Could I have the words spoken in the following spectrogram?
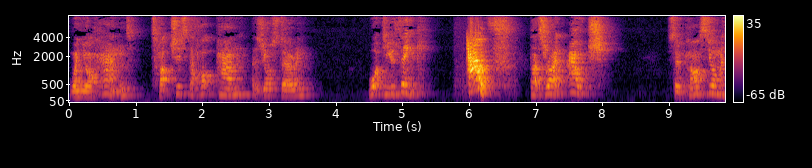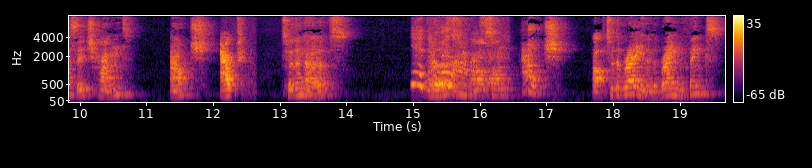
when your hand touches the hot pan as you're stirring, what do you think? Ouch! That's right, ouch! So pass your message, hand, ouch, Ouch! to the nerves. Yeah, The nerves you pass on, ouch, up to the brain, and the brain thinks,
